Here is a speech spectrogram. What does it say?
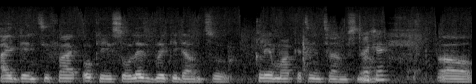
identify. Okay, so let's break it down to clear marketing terms now. Okay. Uh,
